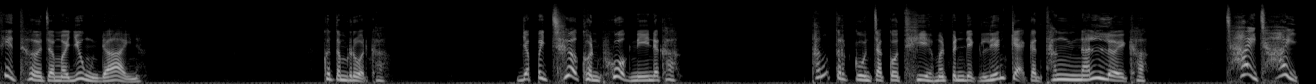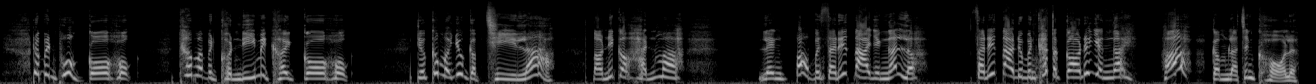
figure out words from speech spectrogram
ที่เธอจะมายุ่งได้นะ คุณตำรวจคะอย่าไปเชื่อคนพวกนี้นะคะ ทั้งตระกูลจากโกเทียมันเป็นเด็กเลี้ยงแกะกันทั้งนั้นเลยค่ะ ใช่ใช่เราเป็นพวกโกหก เธอมาเป็นคนนี้ไม่เคยโกหก เดี๋ยวก็มายุ่งกับชีล่า ตอนนี้ก็หันมา เล็งเป้าเป็นสาริตาอย่างนั้นเหรอสาริตาดูเป็นฆาตกรได้ยังไง ฮะ กำลังฉันขอเลย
